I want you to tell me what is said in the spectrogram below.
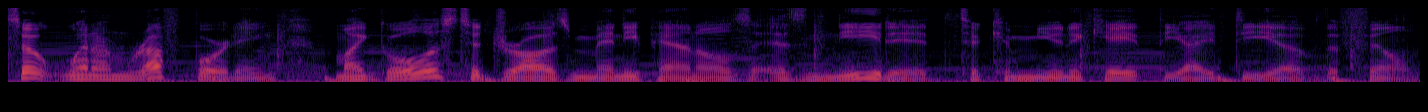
So when I'm roughboarding, my goal is to draw as many panels as needed to communicate the idea of the film.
